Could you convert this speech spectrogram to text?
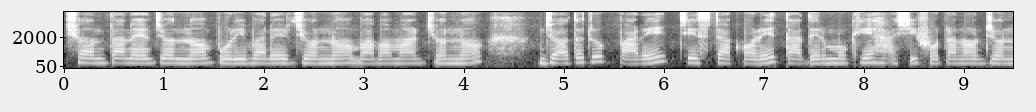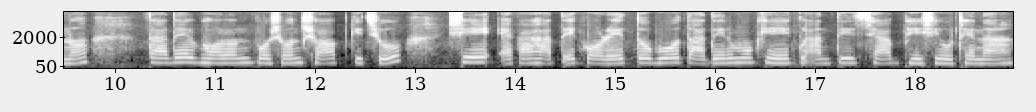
সন্তানের জন্য, পরিবারের জন্য বাবা মার জন্য যতটুক পারে চেষ্টা করে তাদের মুখে হাসি ফোটানোর জন্য। তাদের ভরণ পোষণ সব কিছু সে একা হাতে করে, তবুও তাদের মুখে ক্লান্তির ছাপ ভেসে ওঠে না।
